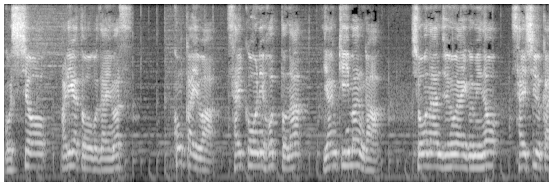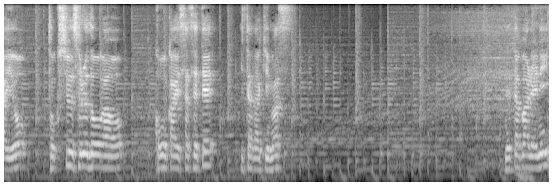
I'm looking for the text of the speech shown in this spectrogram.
ご視聴ありがとうございます。今回は最高にホットなヤンキー漫画湘南純愛組の最終回を特集する動画を公開させていただきます。ネタバレに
